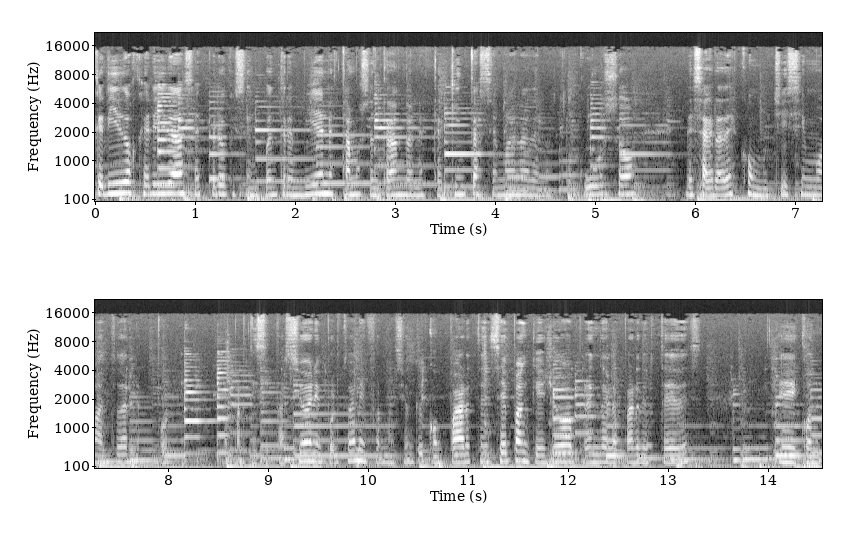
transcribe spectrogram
queridos, queridas, espero que se encuentren bien. Estamos entrando en esta quinta semana de nuestro curso. Les agradezco muchísimo a todas por la participación y por toda la información que comparten. Sepan que yo aprendo a la par de ustedes eh, con,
